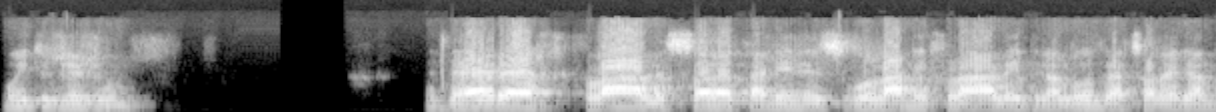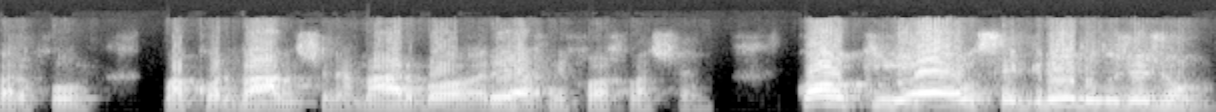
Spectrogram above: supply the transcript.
muito jejum. Derech klal lesoya taninis gulan ifla alei galud ratzon elyon baruchu makorban shinamar bo reach nichoch lashem. Qual que é o segredo do jejum?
